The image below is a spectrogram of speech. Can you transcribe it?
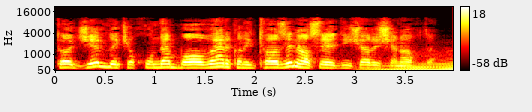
تا جلد که خوندم باور کنید تازه ناصر شاه رو شناختم.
